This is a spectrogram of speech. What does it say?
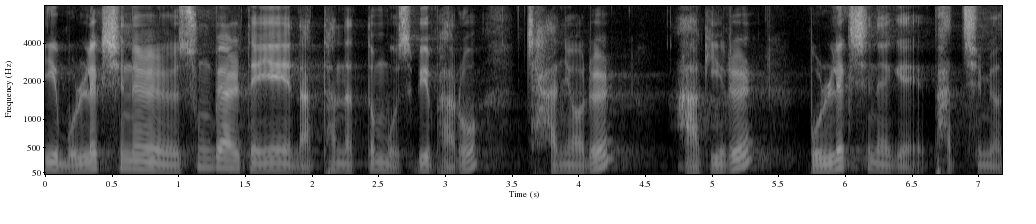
이 몰렉신을 숭배할 때에 나타났던 모습이 바로 자녀를 아기를 몰렉신에게 바치며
